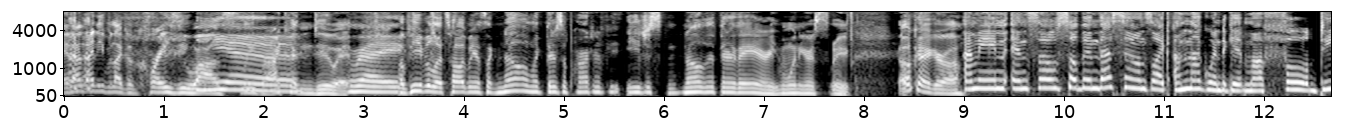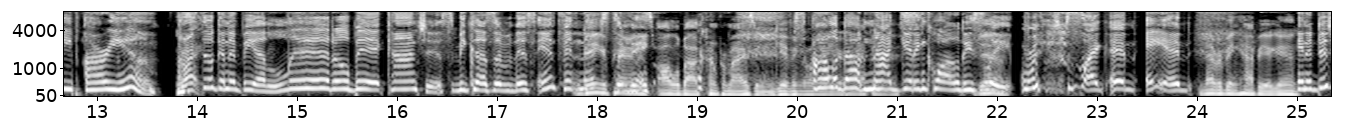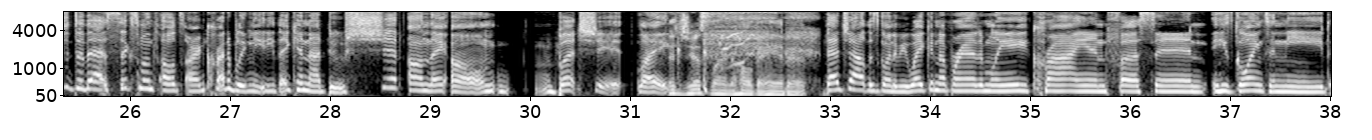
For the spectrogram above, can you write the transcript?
and I'm not even like a crazy wild Yeah. sleeper. I couldn't do it. Right. But people are telling me it's like no, like there's a part of you you just know that they're there even when you're asleep. Okay, girl. I mean, and so so then that sounds like I'm not going to get my full deep REM. I'm Right. still going to be a little bit conscious because of this infant Being next to me. is all about compromising and giving. It's all about not getting quality Yeah. sleep. Just like and and never being happy again. in addition to that, six month olds are incredibly needy. They cannot do shit on their own. But shit, like They just learn to hold their head up. that child is going to be waking up randomly, crying, fussing. He's going to need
